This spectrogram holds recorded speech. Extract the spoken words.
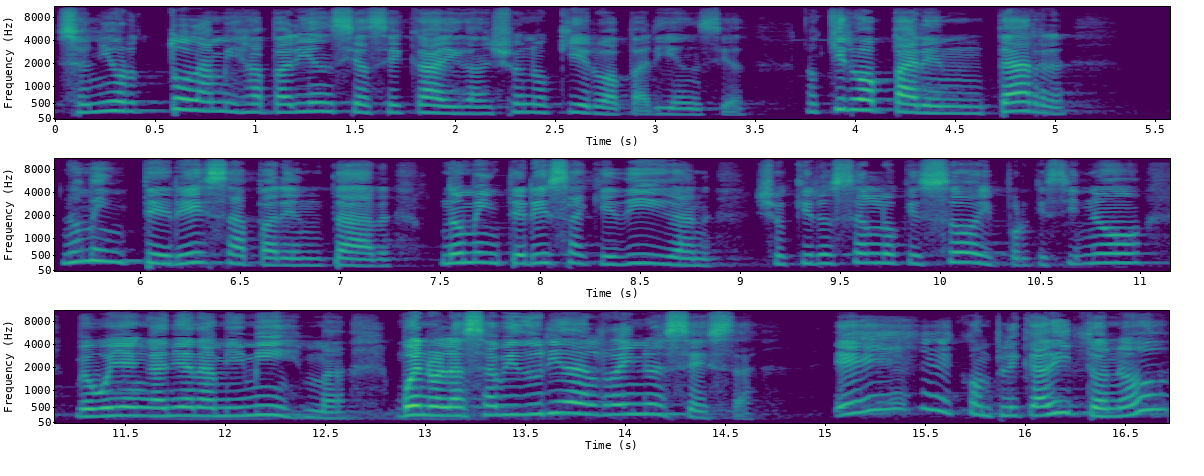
Señor, todas mis apariencias se caigan. Yo no quiero apariencias, no quiero aparentar. No me interesa aparentar, no me interesa que digan, yo quiero ser lo que soy, porque si no me voy a engañar a mí misma. Bueno, la sabiduría del reino es esa. Es complicadito, ¿no?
